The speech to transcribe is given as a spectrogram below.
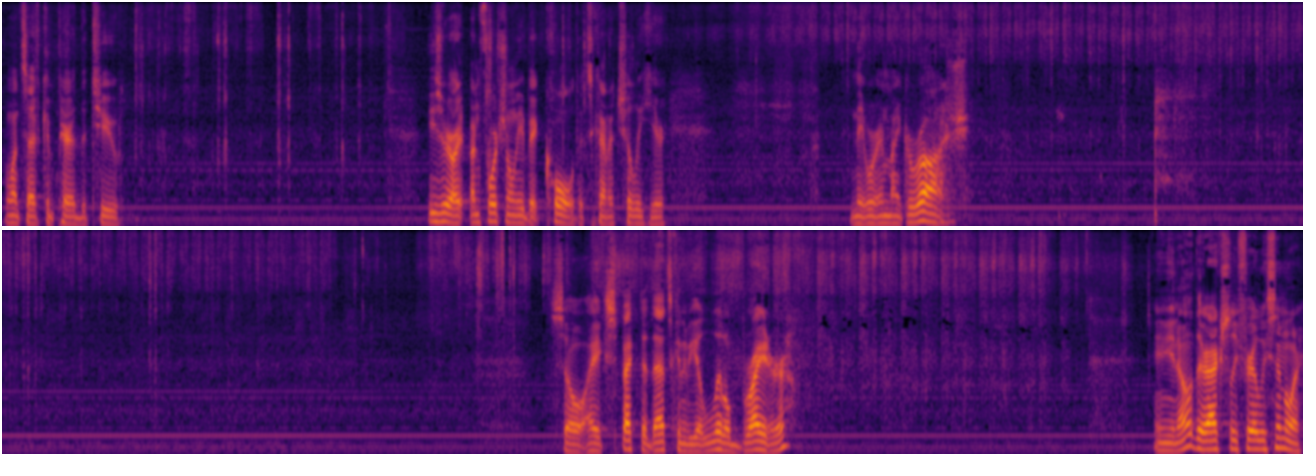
once I've compared the two. These are unfortunately a bit cold. It's kind of chilly here. And they were in my garage. So I expect that that's going to be a little brighter. And you know, they're actually fairly similar.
